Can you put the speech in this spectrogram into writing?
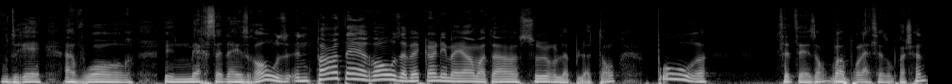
voudrait avoir une Mercedes rose, une Panthère rose avec un des meilleurs moteurs sur le peloton pour cette saison, pour la saison prochaine?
